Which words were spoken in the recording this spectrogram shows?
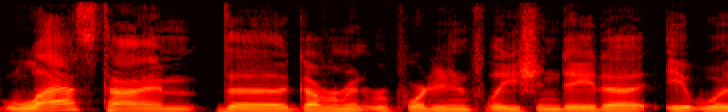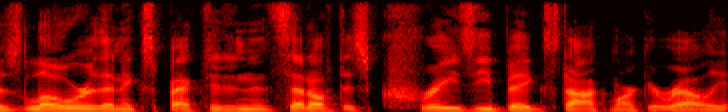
Last time the government reported inflation data, it was lower than expected and it set off this crazy big stock market rally.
